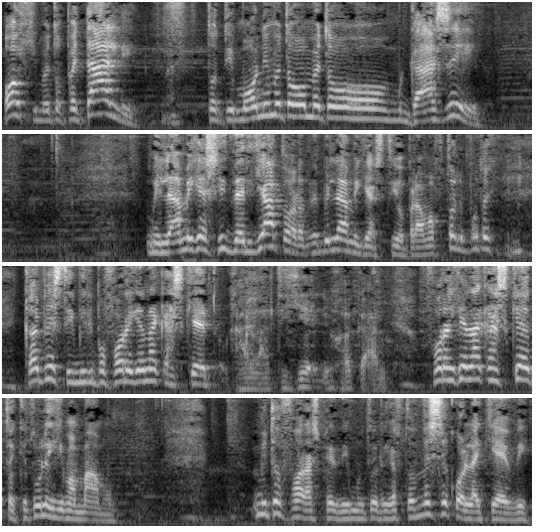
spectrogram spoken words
Όχι, με το πετάλι. Το τιμόνι με το, με το γκάζι. Μιλάμε για σιδεριά τώρα, δεν μιλάμε για αστείο πράγμα. Αυτό λοιπόν το... Κάποια στιγμή λοιπόν φόραγε ένα κασκέτο. Καλά, τι γέλιο είχα κάνει. Φόραγε ένα κασκέτο και του λέγει η μαμά μου. Μην το φοράς, παιδί μου, του έλεγε αυτό, δεν σε κολακεύει.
